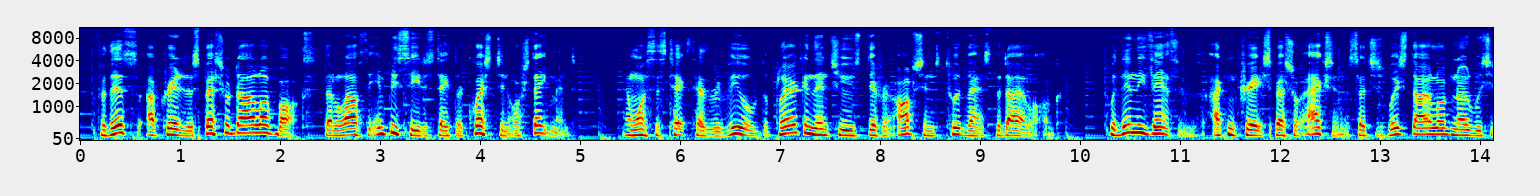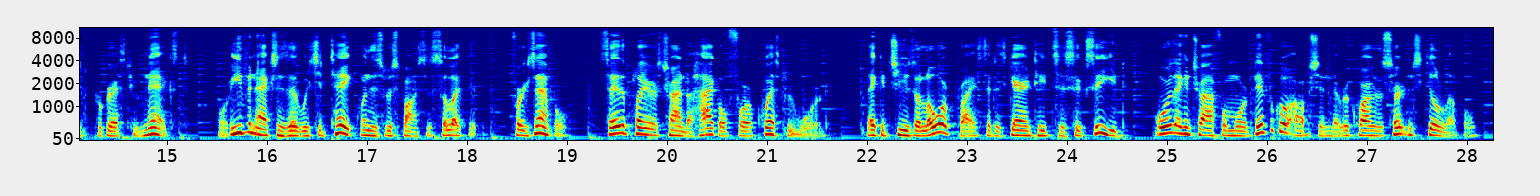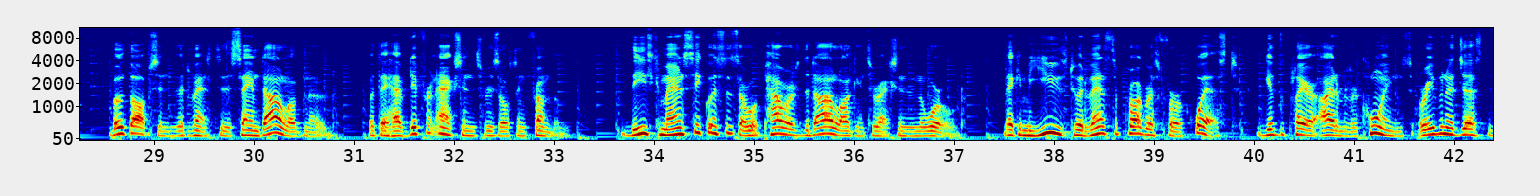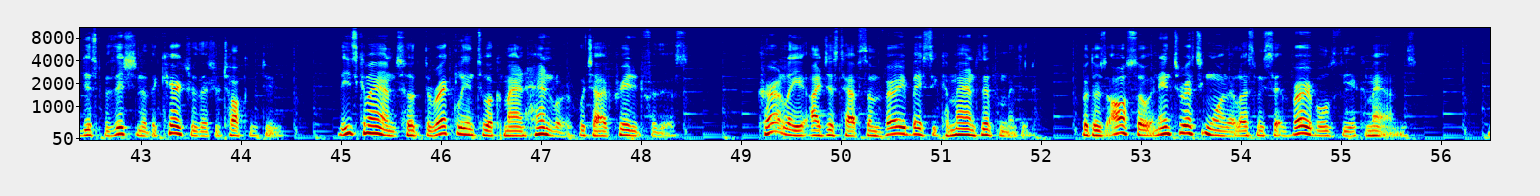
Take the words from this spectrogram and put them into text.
For this, I've created a special dialog box that allows the NPC to state their question or statement, and once this text has revealed, the player can then choose different options to advance the dialogue. Within these answers, I can create special actions such as which dialogue node we should progress to next, or even actions that we should take when this response is selected. For example, say the player is trying to haggle for a quest reward. They could choose a lower price that is guaranteed to succeed, or they can try for a more difficult option that requires a certain skill level. Both options advance to the same dialogue node, but they have different actions resulting from them. These command sequences are what powers the dialogue interactions in the world. They can be used to advance the progress for a quest, give the player items or coins, or even adjust the disposition of the character that you're talking to. These commands hook directly into a command handler, which I have created for this. Currently, I just have some very basic commands implemented, but there's also an interesting one that lets me set variables via commands.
